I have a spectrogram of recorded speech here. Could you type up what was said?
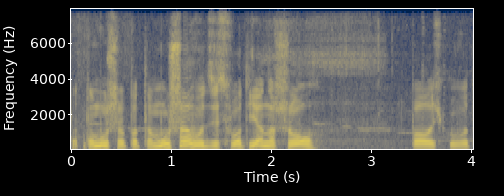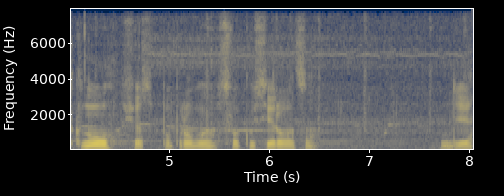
потому что, потому что, вот здесь вот я нашел, палочку воткнул. Сейчас попробую сфокусироваться. Где?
